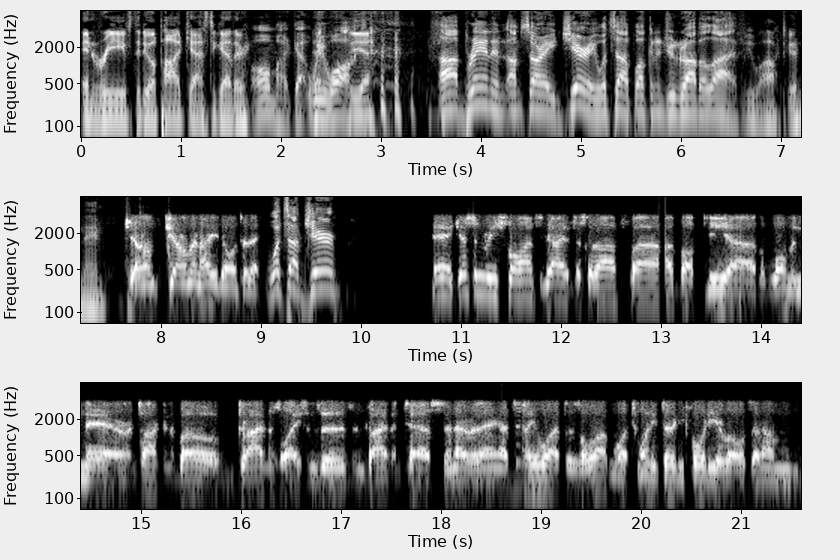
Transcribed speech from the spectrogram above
and Reeves to do a podcast together. Oh my God, we walked. Yeah, Uh, Brandon, I'm sorry, Jerry. What's up? Welcome to Drew Garabo Live. we walked. Good name. Gentlemen, gentlemen, how you doing today? What's up, Jerry? Hey, just in response, the guy that just got off uh, about the uh, the woman there and talking about driver's licenses and driving tests and everything. I tell you what, there's a lot more 20, 30, 40 year olds that I'm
